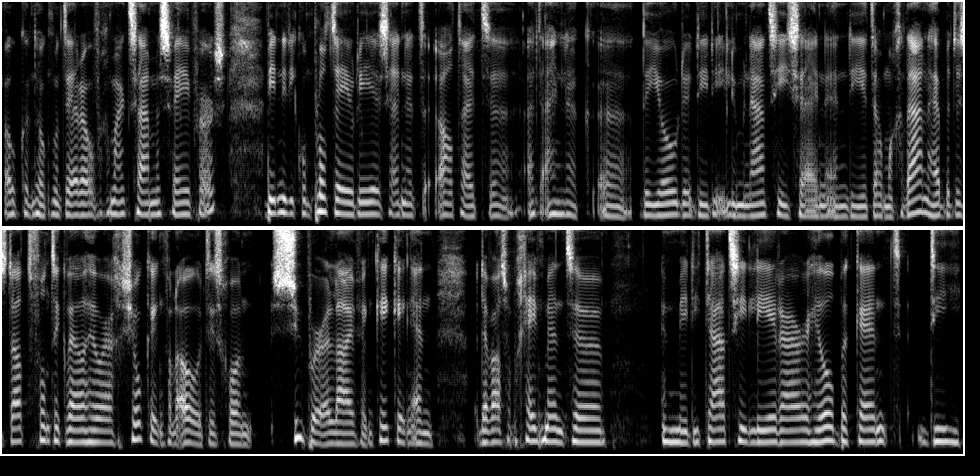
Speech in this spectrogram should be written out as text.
ook een documentaire over gemaakt, Samenzwevers. Binnen die complottheorieën zijn het altijd uh, uiteindelijk uh, de Joden die de illuminatie zijn en die het allemaal gedaan hebben. Dus dat vond ik wel heel erg shocking. Van oh, het is gewoon super alive en kicking. En er was op een gegeven moment uh, een meditatieleraar, heel bekend, die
